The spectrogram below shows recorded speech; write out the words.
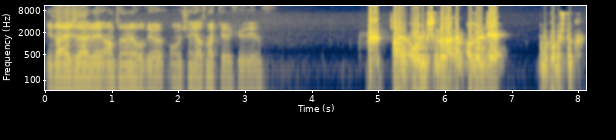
idareciler ve antrenörler oluyor. Onun için yazmak gerekiyor diyelim. Aynen. Onun dışında zaten az önce bunu konuştuk.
